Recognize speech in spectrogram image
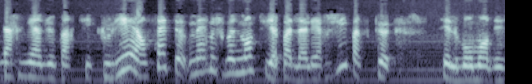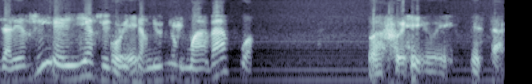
Il n'y a rien de particulier. En fait, même je me demande s'il n'y a pas de l'allergie parce que c'est le moment des allergies et hier j'ai dû Oui. éternuer au moins 20 fois. Oui, oui, c'est ça.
